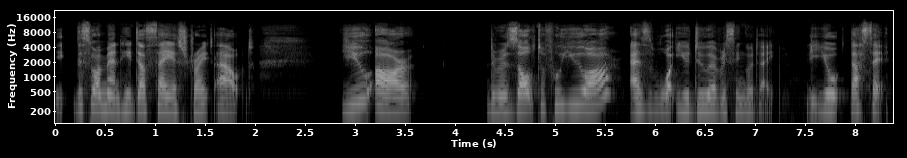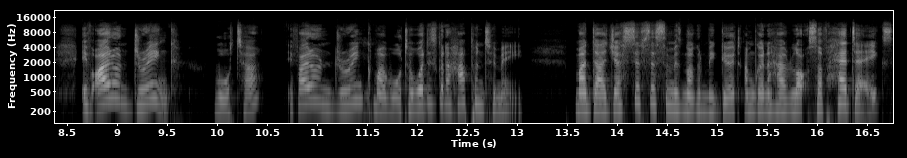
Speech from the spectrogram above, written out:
This is what I meant. He does say it straight out. You are the result of who you are as what you do every single day. You that's it. If I don't drink water, if I don't drink my water, what is going to happen to me? My digestive system is not going to be good. I'm going to have lots of headaches.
